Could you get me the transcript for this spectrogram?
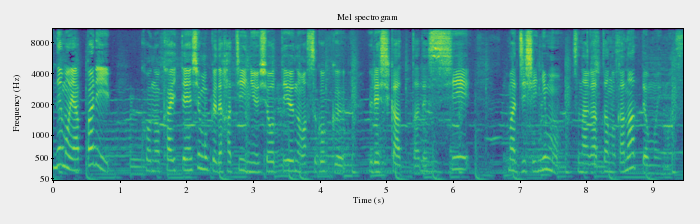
でもやっぱりこの回転種目で8位入賞っていうのはすごく嬉しかったですし、まあ、自信にもつながったのかなって思います。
